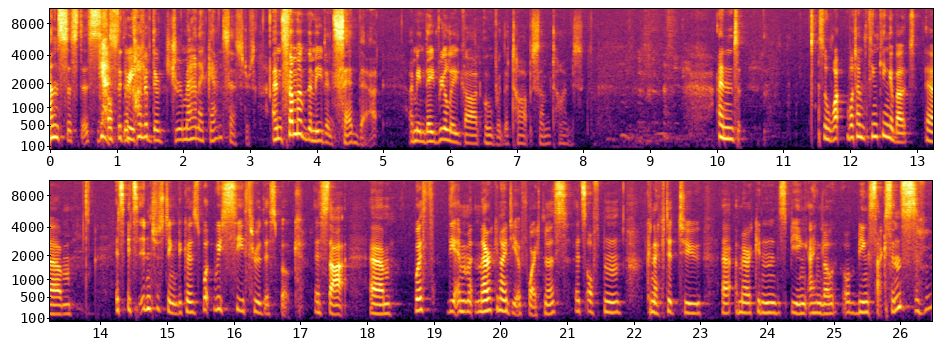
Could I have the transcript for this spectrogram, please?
ancestors yes, of the they're Greek. kind of their Germanic ancestors. And some of them even said that. I mean, they really got over the top sometimes. And so, what, what I'm thinking about, um, it's, it's interesting because what we see through this book is that um, with the American idea of whiteness, it's often connected to uh, Americans being Anglo or being Saxons, mm -hmm.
